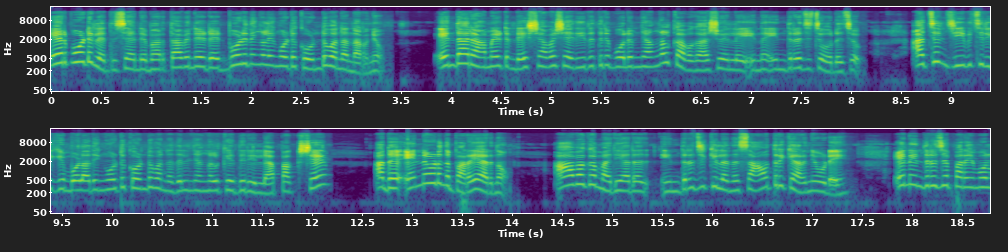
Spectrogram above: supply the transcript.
എയർപോർട്ടിൽ എത്തിച്ച എന്റെ ഭർത്താവിന്റെ ഡെഡ് ബോഡി നിങ്ങൾ ഇങ്ങോട്ട് കൊണ്ടുവന്നെന്നറിഞ്ഞു എന്താ രാമേട്ടന്റെ ശവശരീരത്തിന് പോലും ഞങ്ങൾക്ക് അവകാശമില്ലേ എന്ന് ഇന്ദ്രജ ചോദിച്ചു. അച്ഛൻ ജീവിച്ചിരിക്കുമ്പോൾ അത് ഇങ്ങോട്ട് കൊണ്ടുവന്നതിൽ ഞങ്ങൾക്കെതിരില്ല. പക്ഷേ അത് എന്നോടൊന്ന് പറയായിരുന്നു. ആ വക മര്യാദ ഇന്ദ്രജിക്കില്ലെന്ന് സാവിത്രിക്ക് അറിഞ്ഞൂടെ? എന്ന് ഇന്ദ്രജ പറയുമ്പോൾ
